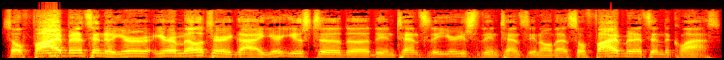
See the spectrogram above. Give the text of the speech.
So five minutes into it, you're you're a military guy. You're used to the the intensity. You're used to the intensity and all that. So five minutes into class,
